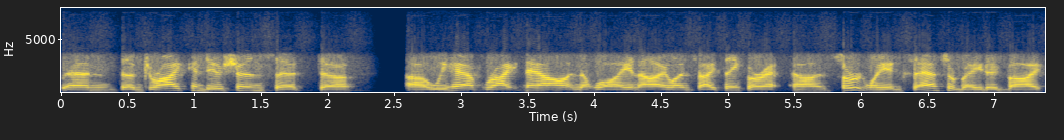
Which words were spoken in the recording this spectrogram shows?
and the dry conditions that uh, uh, we have right now in the Hawaiian Islands, I think, are uh, certainly exacerbated by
